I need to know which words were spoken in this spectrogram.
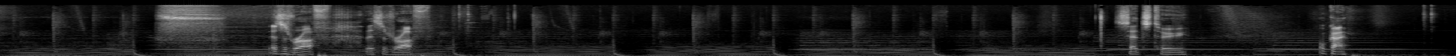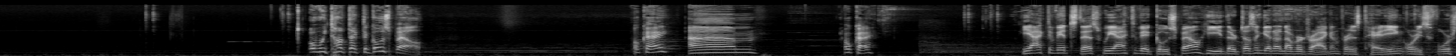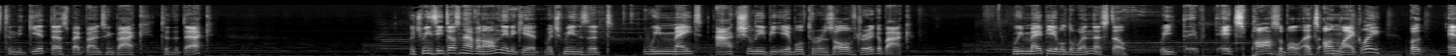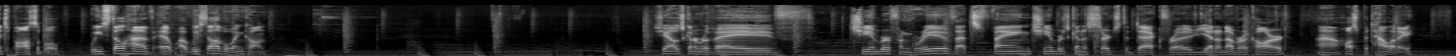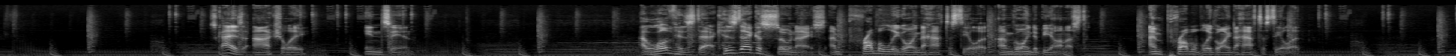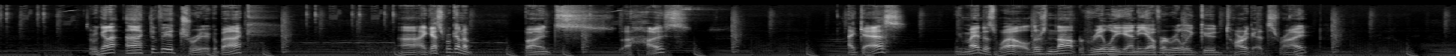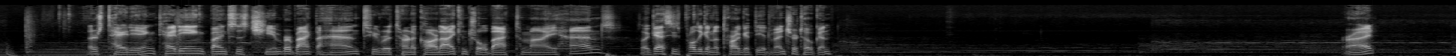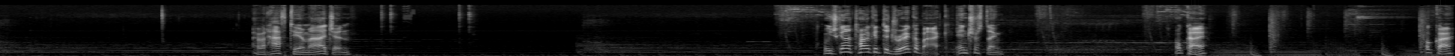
This is rough. This is rough. Sets two. Okay. Oh, we top decked the Ghost Belle! Okay. Um. Okay. He activates this, we activate Ghost Belle. He either doesn't get another dragon for his tidying, or he's forced to negate this by bouncing back to the deck. Which means he doesn't have an Omni negate, which means that we might actually be able to resolve back. We might be able to win this still. We, it's possible. It's unlikely, but it's possible. We still have, a, we still have a win con. Xiao's gonna revive Chamber from Grave, that's fine. Chamber's gonna search the deck for yet another card. Uh, Hospitality. This guy is actually insane. I love his deck. His deck is so nice. I'm probably going to have to steal it. I'm going to be honest. I'm probably going to have to steal it. So we're going to activate back. Uh, I guess we're going to bounce the house. I guess? We might as well. There's not really any other really good targets, right? There's Tidying. Tidying bounces Chamber back to hand to return a card I control back to my hand. So I guess he's probably going to target the Adventure token. Right? I would have to imagine. Who's going to target the Dracoback? Interesting. Okay. Okay.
